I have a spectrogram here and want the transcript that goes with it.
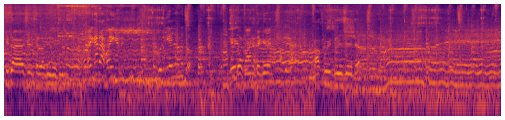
খিদায় আছে ছেলেটি দেখুন। দোকান থেকে কাকুই দিয়েছে এটা।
